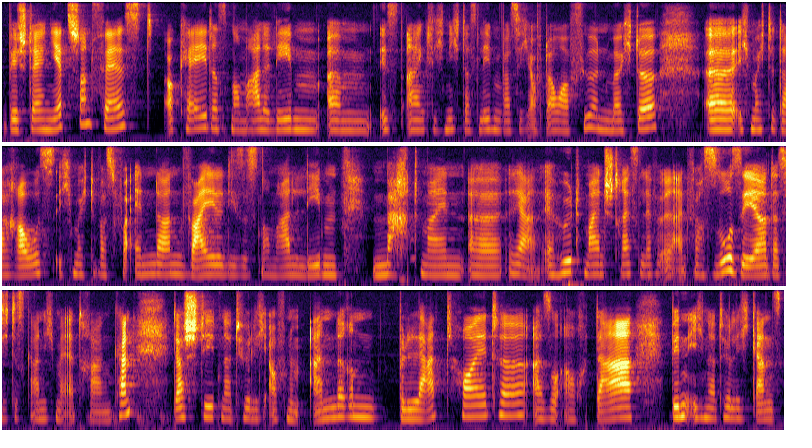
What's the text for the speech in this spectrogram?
wir stellen jetzt schon fest, okay, das normale Leben ähm, ist eigentlich nicht das Leben, was ich auf Dauer führen möchte. Äh, ich möchte da raus, ich möchte was verändern, weil dieses normale Leben macht mein, äh, ja, erhöht mein Stresslevel einfach so sehr, dass ich das gar nicht mehr ertragen kann. Das steht natürlich auf einem anderen Blatt heute. Also auch da bin ich natürlich ganz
